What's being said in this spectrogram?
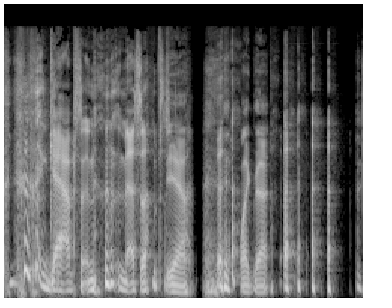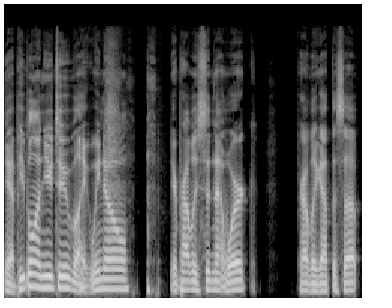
gaps and mess ups. Yeah. like that. Yeah, people on YouTube, like we know you're probably sitting at work, probably got this up.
